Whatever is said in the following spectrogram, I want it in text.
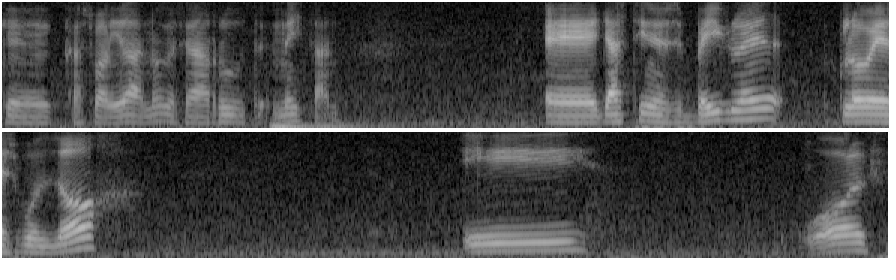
Qué casualidad, ¿no? Que sea Ruth Nathan. Eh, Justin. Chloe es Bulldog. Y. Wolf,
